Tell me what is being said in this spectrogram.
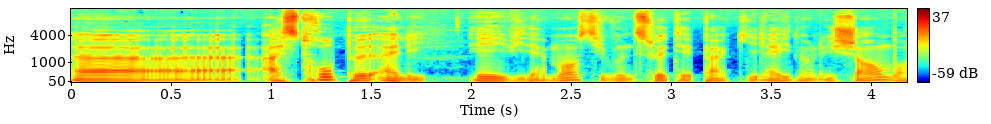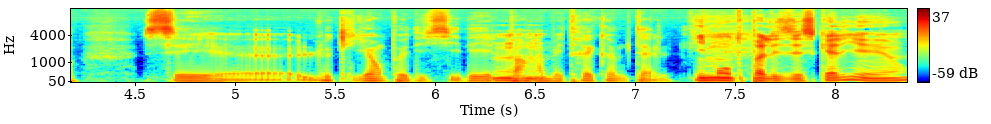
Astro peut aller. Et évidemment, si vous ne souhaitez pas qu'il aille dans les chambres, c'est euh, le client peut décider et le mhm. paramétrer comme tel. Il monte pas les escaliers. Hein.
